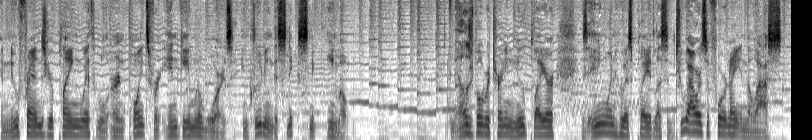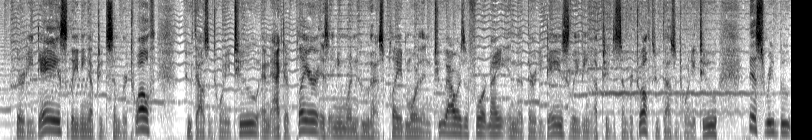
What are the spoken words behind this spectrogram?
and new friends you're playing with will earn points for in game rewards, including the Snick Snick emote. An eligible returning new player is anyone who has played less than two hours of Fortnite in the last 30 days leading up to December 12th, 2022. An active player is anyone who has played more than two hours of Fortnite in the 30 days leading up to December 12, 2022. This reboot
